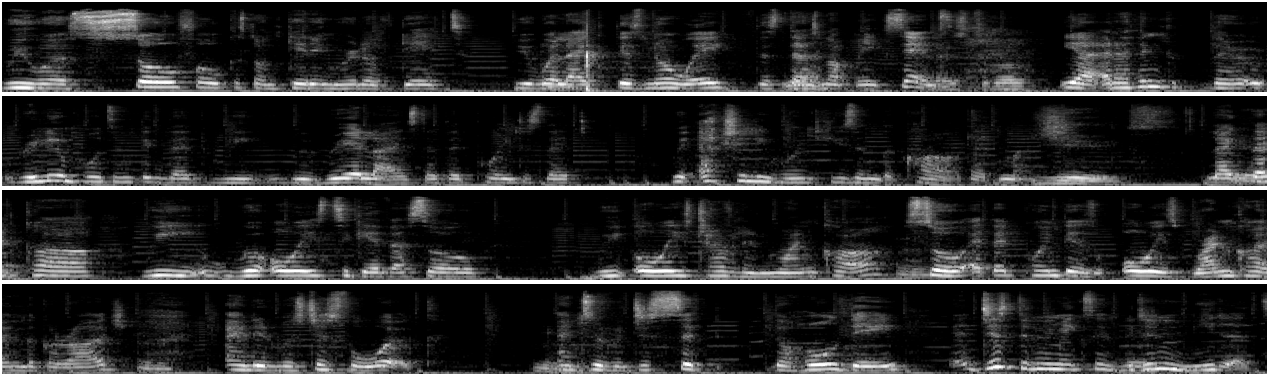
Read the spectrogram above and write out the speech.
we were so focused on getting rid of debt. We were like, "There's no way this does not make sense." That's true. Yeah, and I think the really important thing that we, we realized at that point is that we actually weren't using the car that much. Yes. Like Yeah. that car, we were always together, so we always travel in one car. Mm. So at that point, there's always one car in the garage, and it was just for work. Mm. And so we just sit the whole day. It just didn't make sense. We didn't need it.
